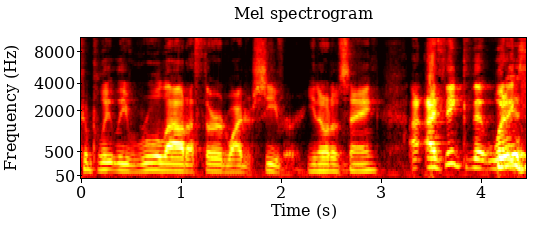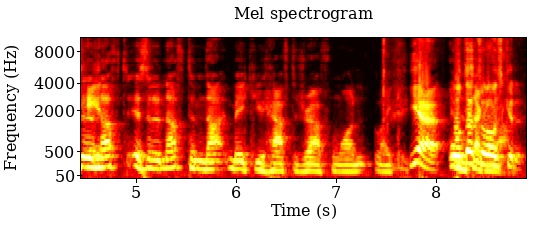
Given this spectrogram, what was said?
completely rule out a third wide receiver. You know what I'm saying? I, I think that what is it can- enough? Is it enough to not make you have to draft one? Like Yeah, well, that's what I was second gonna.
